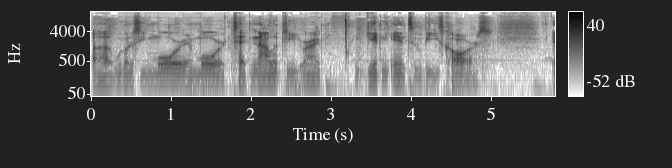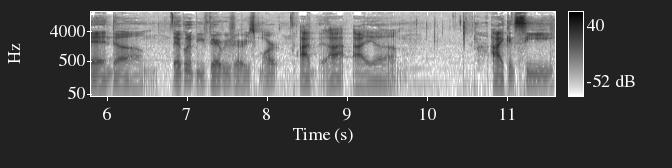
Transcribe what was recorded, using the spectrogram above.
Uh, we're going to see more and more technology, right, getting into these cars, and um, they're going to be very very smart. I I I, um, I can see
